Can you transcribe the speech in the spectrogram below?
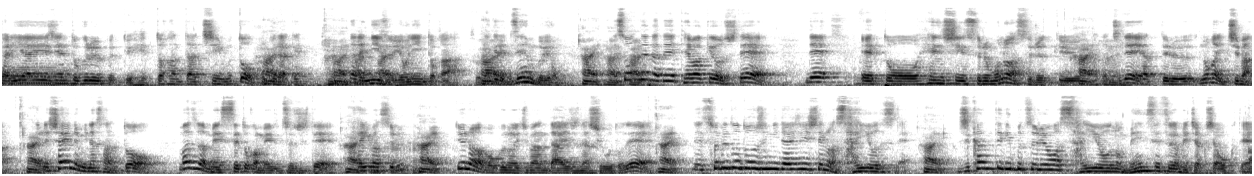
ャリアエージェントグループっていうヘッドハンターチームと僕だけ、はい。なのではい。24人とかだけで全部読む、はい。はい。その中で手分けをしてで、えっと返信するものはするっていうはい。形でやってるのが一番、はい。で社員の皆さんとまずはメッセとかメール通じてはい。会話する。はい。っていうのが僕の一番大事な仕事で,、はい。でそれと同時に大事にしてるのは採用ですね。はい。時間的物量は採用の面接がめちゃくちゃ多くて。具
